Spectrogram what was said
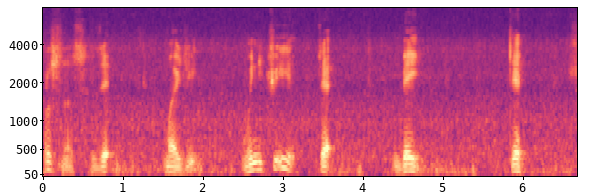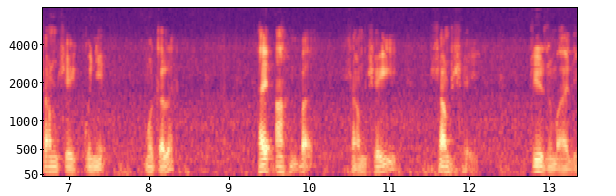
پرٛژھنَس زِ ماجی وٕنہِ چھُ یہِ ژےٚ بیٚیہِ کیٚنٛہہ سَمشے کُنہِ مُتعلق ہے بہ سَمشی سَمشے چیٖزٕ مالہِ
